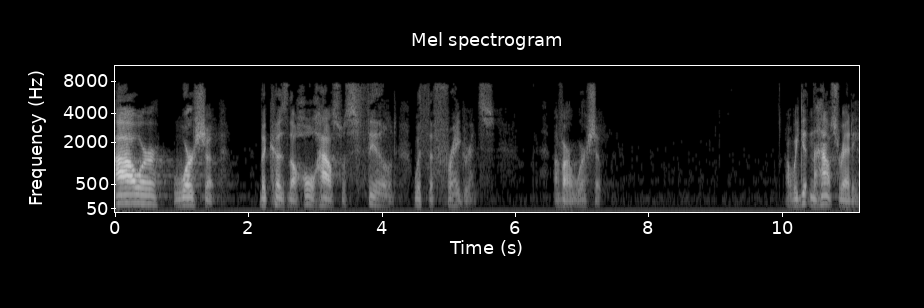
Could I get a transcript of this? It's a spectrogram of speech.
our worship because the whole house was filled with the fragrance of our worship. Are we getting the house ready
